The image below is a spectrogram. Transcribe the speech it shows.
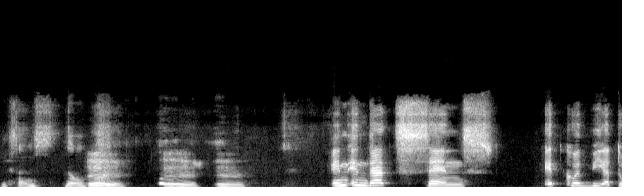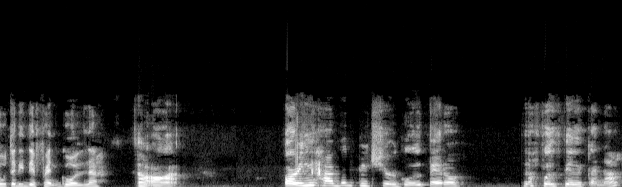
Make sense? No? Mm. Mm. Mm. In in that sense, it could be a totally different goal na. Oo nga. Or you haven't reached your goal, pero na-fulfill ka na?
